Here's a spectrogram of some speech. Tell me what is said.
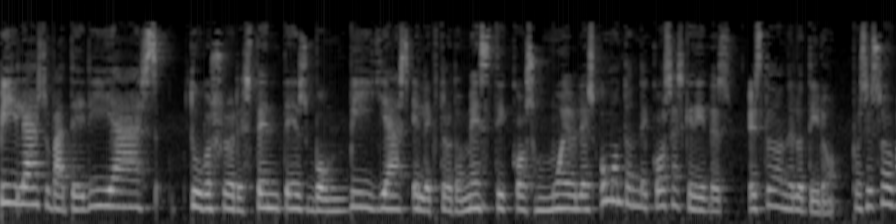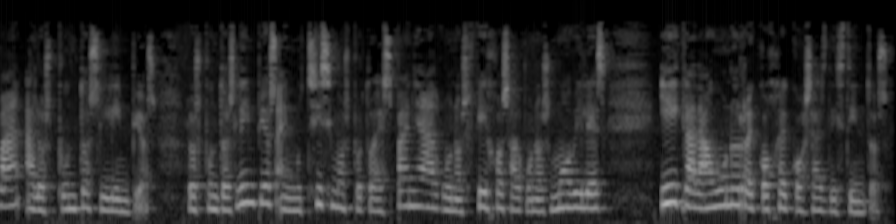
pilas, baterías, tubos fluorescentes, bombillas, electrodomésticos, muebles, un montón de cosas que dices, ¿esto dónde lo tiro? Pues eso va a los puntos limpios. Los puntos limpios hay muchísimos por toda España, algunos fijos, algunos móviles, y cada uno recoge cosas distintos.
